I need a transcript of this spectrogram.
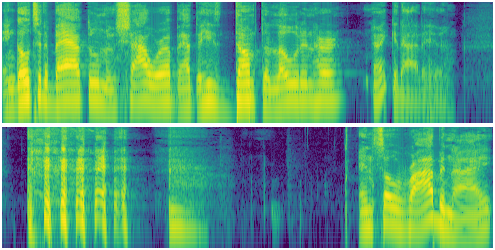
And go to the bathroom and shower up after he's dumped the load in her. I get out of here. and so Rob and I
